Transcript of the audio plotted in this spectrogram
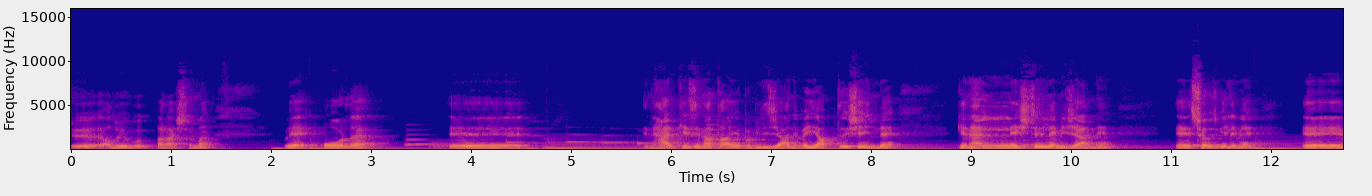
e, alıyor bu araştırma. Ve orada e, yani herkesin hata yapabileceğini ve yaptığı şeyin de genelleştirilemeyeceğini e, söz gelimi e,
